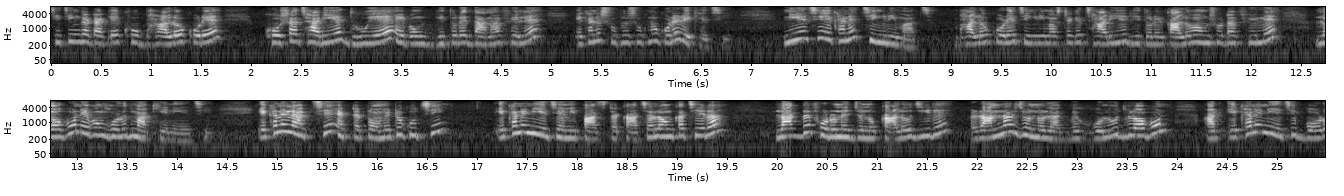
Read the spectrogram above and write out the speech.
চিচিঙ্গাটাকে খুব ভালো করে খোসা ছাড়িয়ে ধুয়ে এবং ভিতরের দানা ফেলে এখানে শুকনো শুকনো করে রেখেছি। নিয়েছি এখানে চিংড়ি মাছ। ভালো করে চিংড়ি মাছটাকে ছাড়িয়ে ভিতরের কালো অংশটা ফেলে লবণ এবং হলুদ মাখিয়ে নিয়েছি। এখানে লাগছে একটা টমেটো কুচি। এখানে নিয়েছি আমি পাঁচটা কাঁচা লঙ্কা চেরা। লাগবে ফোড়নের জন্য কালো জিরে। রান্নার জন্য লাগবে হলুদ লবণ, আর এখানে নিয়েছি বড়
